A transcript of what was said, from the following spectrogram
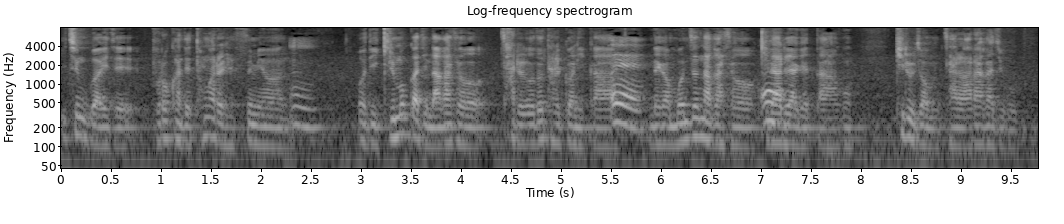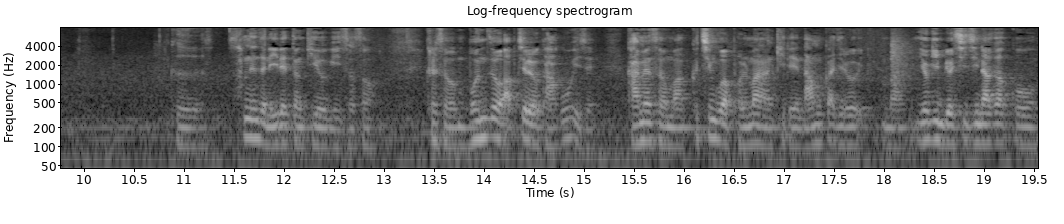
이 친구가 이제 브로커한테 통화를 했으면 음. 어디 길목까지 나가서 차를 얻어 탈 거니까 네. 내가 먼저 나가서 기다려야겠다 하고 길을 좀 잘 알아가지고 그 3년 전에 일했던 기억이 있어서 그래서 먼저 앞질러 가고 이제 가면서 막 그 친구가 볼만한 길에 나뭇가지로 막 여기 몇시 지나갔고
